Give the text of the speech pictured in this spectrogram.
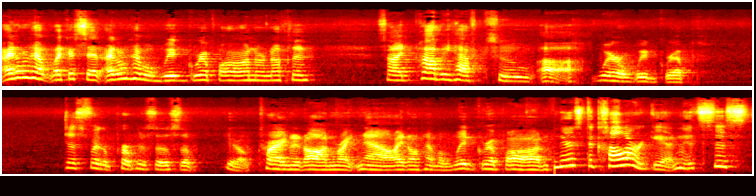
I don't have, like I said, I don't have a wig grip on or nothing. So I'd probably have to uh, wear a wig grip just for the purposes of, you know, trying it on right now. I don't have a wig grip on. And there's the color again. It's this,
